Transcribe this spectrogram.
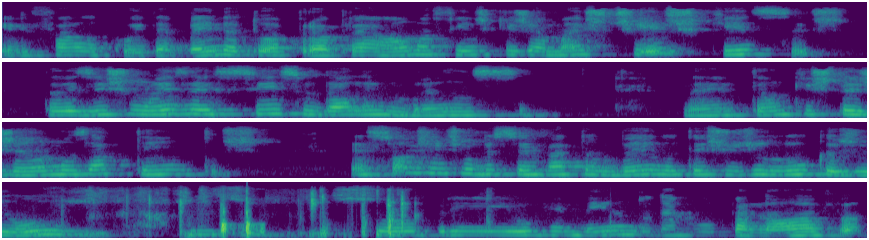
Ele fala: cuida bem da tua própria alma, a fim de que jamais te esqueças. Então, existe um exercício da lembrança. Né? Então, que estejamos atentos. É só a gente observar também no texto de Lucas de hoje sobre o remendo da roupa nova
